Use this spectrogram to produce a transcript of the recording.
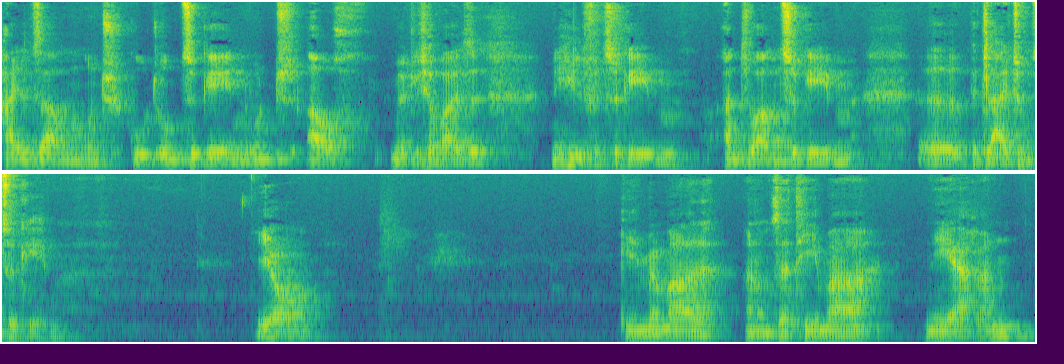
heilsam und gut umzugehen und auch möglicherweise eine Hilfe zu geben, Antworten zu geben, äh, Begleitung zu geben. Ja. Gehen wir mal an unser Thema näher ran.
